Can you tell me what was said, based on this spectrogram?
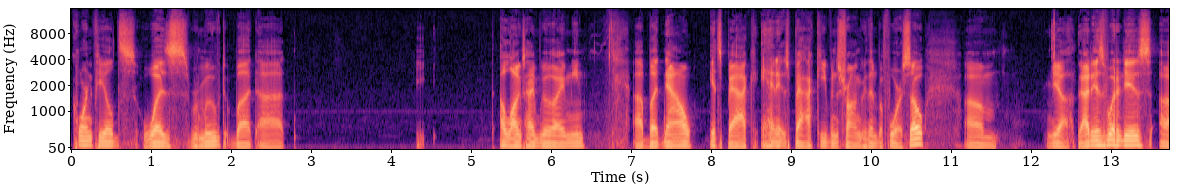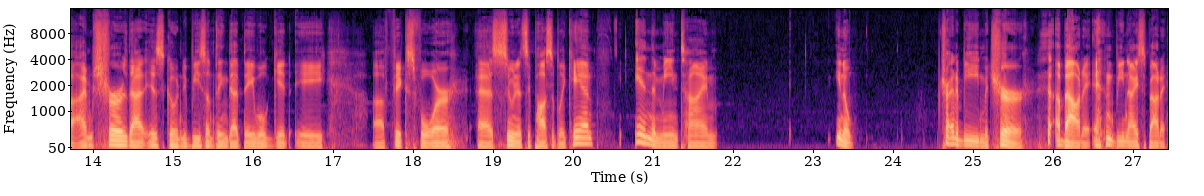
cornfields was removed but uh, a long time ago i mean uh, but now it's back and it's back even stronger than before. So, um, yeah, that is what it is. Uh, I'm sure that is going to be something that they will get a uh, fix for as soon as they possibly can. In the meantime, you know, try to be mature about it and be nice about it.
